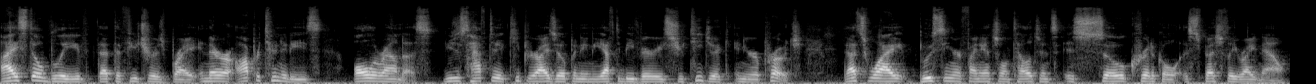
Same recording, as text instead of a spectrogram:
I still believe that the future is bright and there are opportunities all around us. You just have to keep your eyes open and you have to be very strategic in your approach. That's why boosting your financial intelligence is so critical, especially right now.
